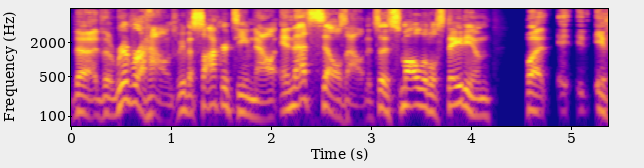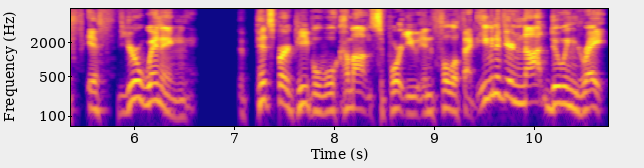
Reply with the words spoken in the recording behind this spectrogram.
the the Riverhounds. We have a soccer team now, and that sells out. It's a small little stadium, but if if you're winning, the Pittsburgh people will come out and support you in full effect. Even if you're not doing great,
